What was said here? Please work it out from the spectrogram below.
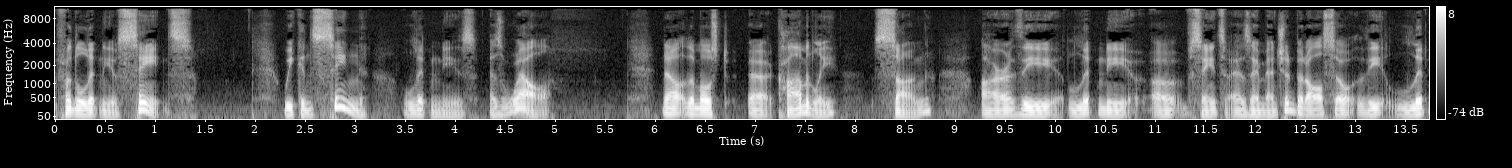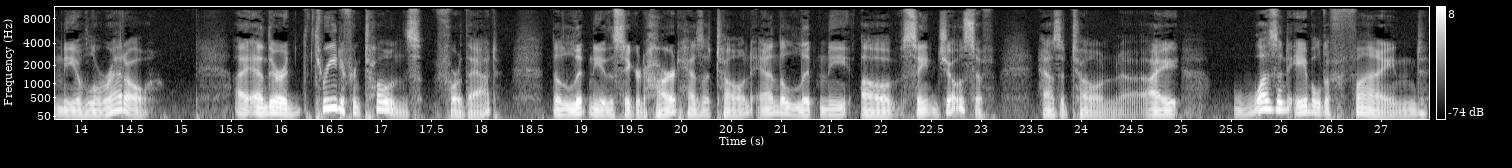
for the litany of saints. We can sing litanies as well. Now, the most uh, commonly sung are the litany of saints, as I mentioned, but also the litany of Loretto. Uh, and there are three different tones for that. The litany of the Sacred Heart has a tone, and the litany of Saint Joseph has a tone. I wasn't able to find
